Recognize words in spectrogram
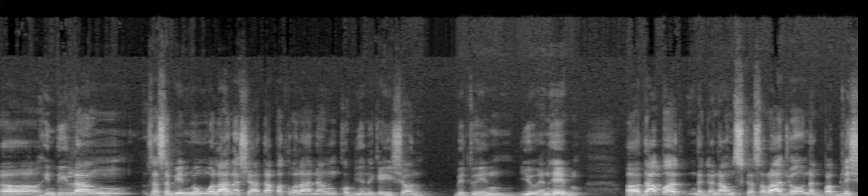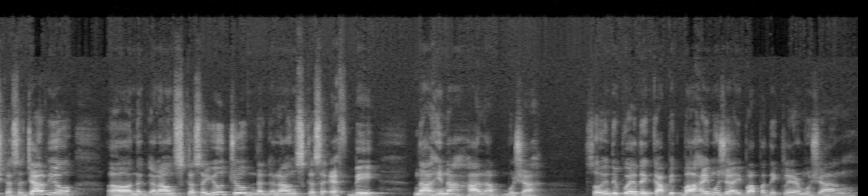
uh, hindi lang sasabihin mong wala na siya, dapat wala ng communication between you and him. Uh, dapat nag-announce ka sa radyo, nag-publish ka sa dyaryo, uh, nag-announce ka sa YouTube, nag-announce ka sa FB na hinahanap mo siya. So hindi pwedeng kapitbahay mo siya, ipapadeclare mo siyang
